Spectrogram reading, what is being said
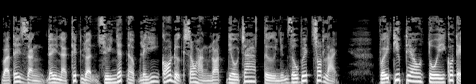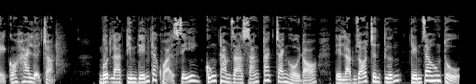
và thấy rằng đây là kết luận duy nhất hợp lý có được sau hàng loạt điều tra từ những dấu vết sót lại. Vậy tiếp theo tôi có thể có hai lựa chọn. Một là tìm đến các họa sĩ cũng tham gia sáng tác tranh hồi đó để làm rõ chân tướng, tìm ra hung thủ.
